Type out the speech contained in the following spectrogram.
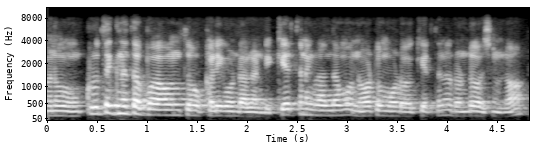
మనం కృతజ్ఞత భావంతో కలిగి ఉండాలండి. కీర్తన గ్రంథము నూట మూడవ కీర్తన రెండవ వచనంలో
